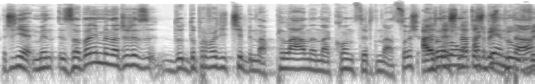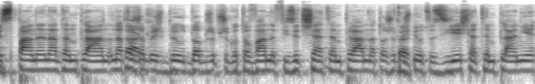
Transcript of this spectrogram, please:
Znaczy nie, my, zadanie menadżera jest do, doprowadzić ciebie na plan, na koncert, na coś, Ale też na to, żebyś agenta... był wyspany na ten plan, na to, tak. żebyś był dobrze przygotowany fizycznie na ten plan, na to, żebyś tak. miał co zjeść na tym planie,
